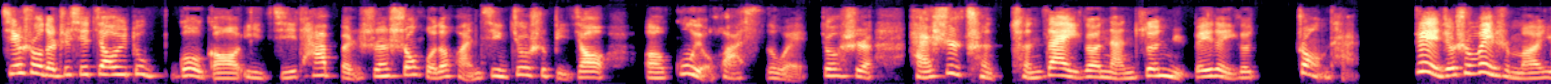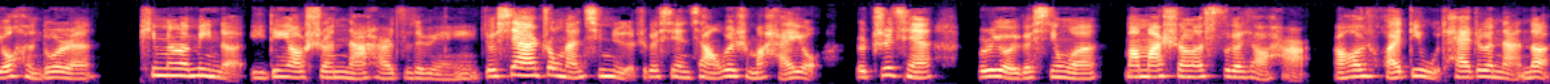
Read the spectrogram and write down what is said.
接受的这些教育度不够高，以及他本身生活的环境就是比较呃固有化思维，就是还是存存在一个男尊女卑的一个状态。这也就是为什么有很多人拼了命的一定要生男孩子的原因。就现在重男轻女的这个现象，为什么还有就之前不是有一个新闻，妈妈生了四个小孩，然后怀第五胎，这个男的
